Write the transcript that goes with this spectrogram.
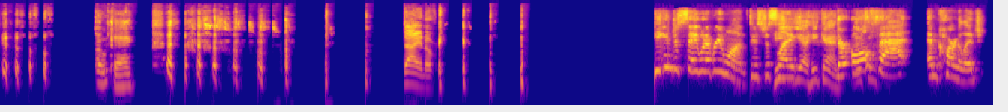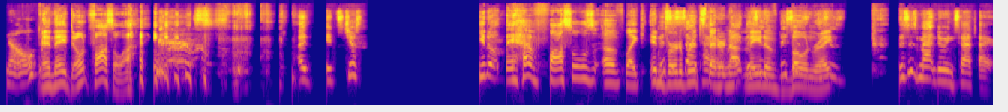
do. Okay. Dying over. He can just say whatever he wants. He's just He- like yeah, he can. they're all This is- fat and cartilage. No, and they don't fossilize. I- it's just you know, they have fossils of like this is invertebrates that are not right? Made is- of this is- bone, this right? is- This is Matt doing satire,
